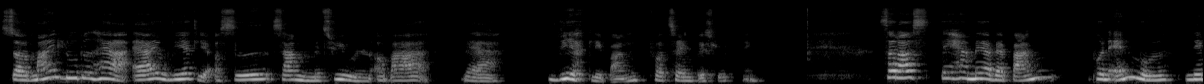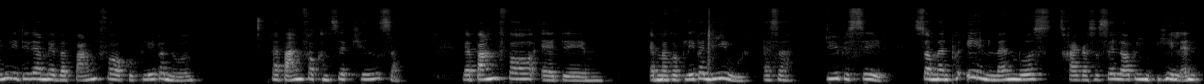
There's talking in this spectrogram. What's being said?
Så mindloopet her er jo virkelig at sidde sammen med tvivlen og bare være virkelig bange for at tage en beslutning. Så er der også det her med at være bange på en anden måde, nemlig det der med at være bange for at gå glip af noget. Være bange for at komme til at kede sig. Være bange for, at, øh, at man går glip af livet, altså dybest set, så man på en eller anden måde trækker sig selv op i en helt anden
